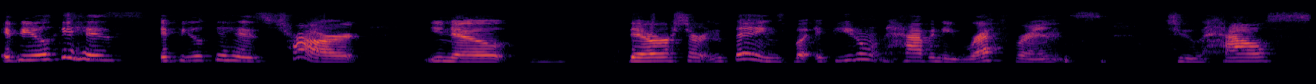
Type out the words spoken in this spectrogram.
If you look at his, if you look at his chart, you know there are certain things, but if you don't have any reference to house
